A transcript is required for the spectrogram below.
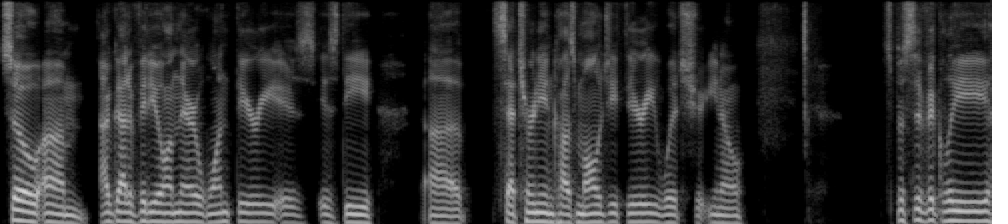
So um, I've got a video on there. One theory is is the uh, Saturnian cosmology theory, which, you know, specifically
